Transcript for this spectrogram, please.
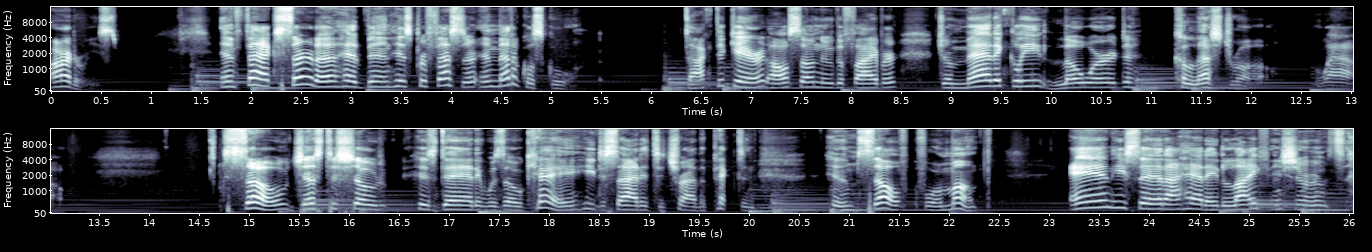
arteries. In fact, Cerda had been his professor in medical school. Dr. Garrett also knew the fiber dramatically lowered cholesterol. Wow. So, just to show his dad it was okay, he decided to try the pectin himself for a month. And he said, I had a life insurance,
